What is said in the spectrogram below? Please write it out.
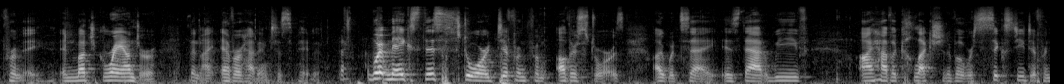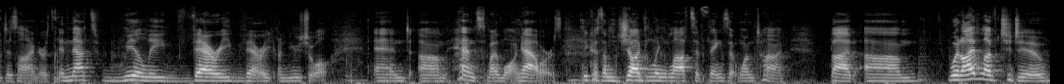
for me, and much grander than I ever had anticipated. What makes this store different from other stores, I would say, is that we've I have a collection of over 60 different designers, and that's really very, very unusual, and um, hence my long hours, because I'm juggling lots of things at one time. But um, what I love to do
